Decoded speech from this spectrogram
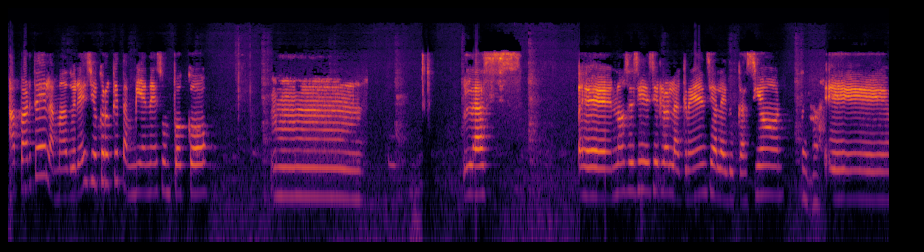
aparte de la madurez, yo creo que también es un poco mmm, las, eh, no sé si decirlo, la creencia, la educación, eh,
